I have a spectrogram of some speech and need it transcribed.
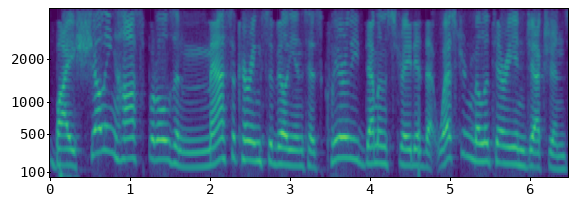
by shelling hospitals and massacring civilians has clearly demonstrated that Western military injections,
